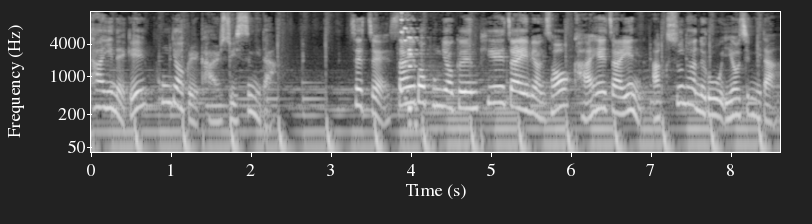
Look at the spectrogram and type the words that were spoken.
타인에게 폭력을 가할 수 있습니다. 셋째, 사이버 폭력은 피해자이면서 가해자인 악순환으로 이어집니다.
